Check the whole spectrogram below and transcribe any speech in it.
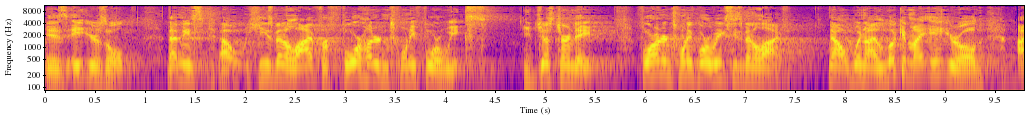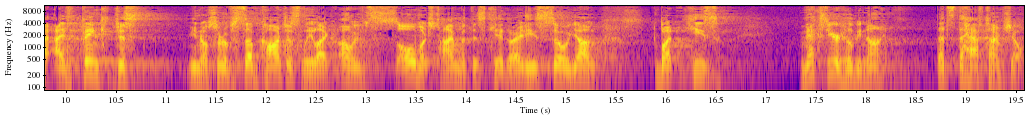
is eight years old. That means uh, he's been alive for 424 weeks. He just turned eight. 424 weeks he's been alive. Now, when I look at my eight year old, I, I, think just you know, sort of subconsciously like, oh, we have so much time with this kid, right? He's so young. But he's, next year he'll be nine. That's the halftime show.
